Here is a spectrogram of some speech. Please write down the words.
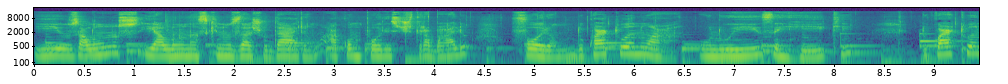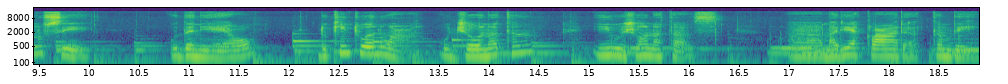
e os alunos e alunas que nos ajudaram a compor este trabalho foram do quarto ano A, o Luiz Henrique, do quarto ano C, o Daniel, do quinto ano A, o Jonathan e o Jonatas, a Maria Clara também,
